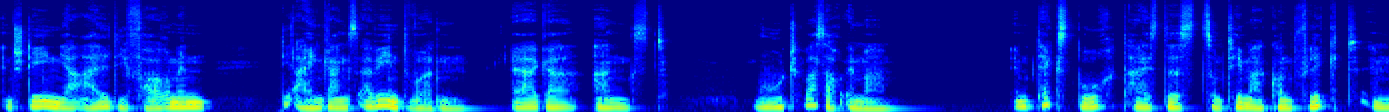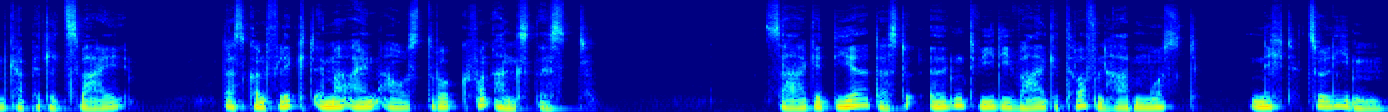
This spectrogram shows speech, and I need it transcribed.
entstehen ja all die Formen, die eingangs erwähnt wurden. Ärger, Angst, Wut, was auch immer. Im Textbuch heißt es zum Thema Konflikt im Kapitel 2 dass Konflikt immer ein Ausdruck von Angst ist. Sage dir, dass du irgendwie die Wahl getroffen haben musst, nicht zu lieben,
